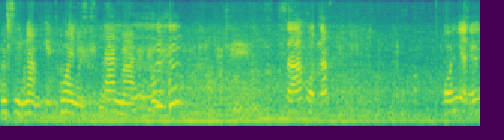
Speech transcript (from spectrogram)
ไปซื้อน้ำเก็บถ้วยนี่นานมากซาหมดนะโอ้เหี้ยนึง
